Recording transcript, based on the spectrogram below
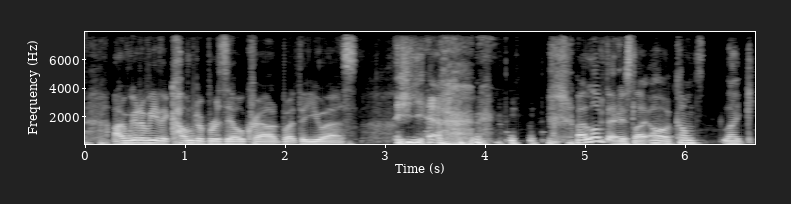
I'm gonna be the come to Brazil crowd, but the U.S. Yeah. I love that. It's like, oh, come, like,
